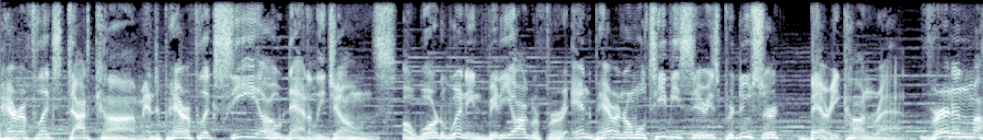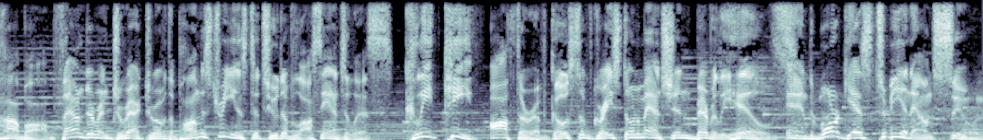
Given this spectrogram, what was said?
Paraflix.com and Paraflix CEO Natalie Jones, award winning videographer and paranormal TV series producer Barry Conrad, Vernon Mahabal, founder and director of the Palmistry Institute of Los Angeles, Cleet Keith, author of Ghosts of Greystone Mansion, Beverly Hills, and more guests to be announced soon.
